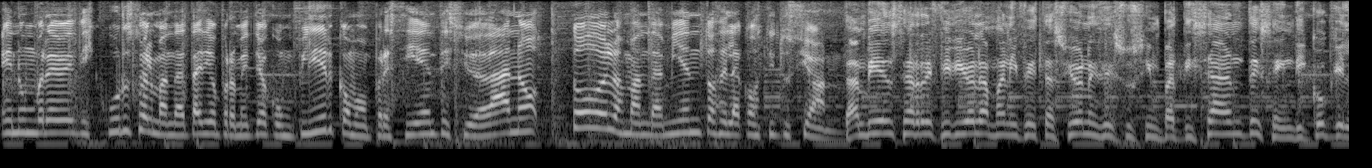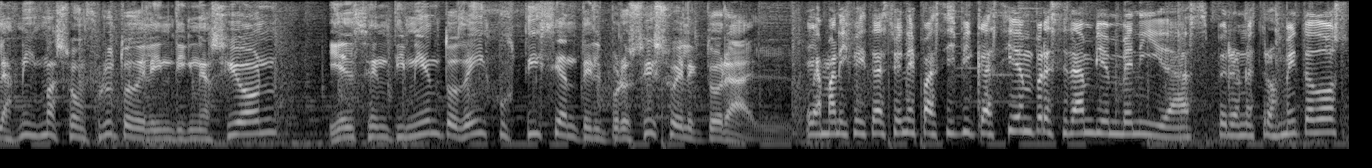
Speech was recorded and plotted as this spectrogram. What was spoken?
En un breve discurso, el mandatario prometió cumplir como presidente y ciudadano todos los mandamientos de la Constitución. También se refirió a las manifestaciones de sus simpatizantes e indicó que las mismas son fruto de la indignación y el sentimiento de injusticia ante el proceso electoral. Las manifestaciones pacíficas siempre serán bienvenidas, pero nuestros métodos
